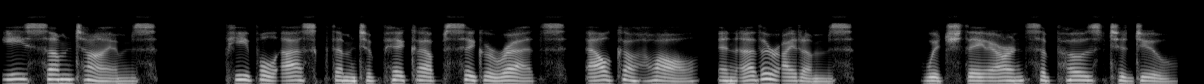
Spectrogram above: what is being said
E. Sometimes, people ask them to pick up cigarettes, alcohol, and other items, which they aren't supposed to do.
